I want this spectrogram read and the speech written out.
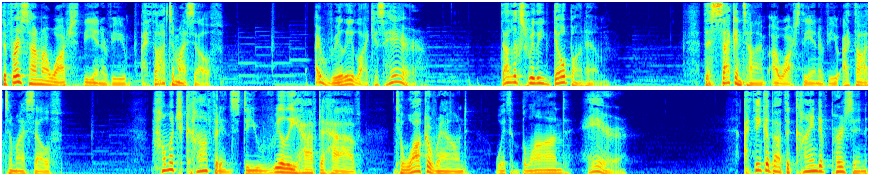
The first time I watched the interview, I thought to myself, I really like his hair. That looks really dope on him. The second time I watched the interview, I thought to myself, how much confidence do you really have to have to walk around with blonde hair? I think about the kind of person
